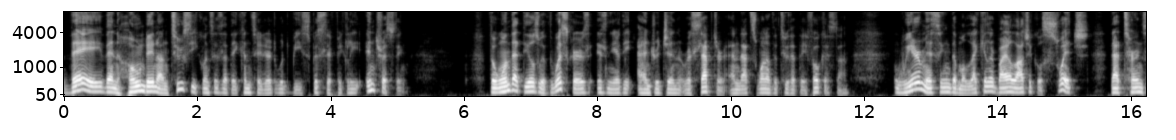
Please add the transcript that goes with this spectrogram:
They then honed in on two sequences that they considered would be specifically interesting. The one that deals with whiskers is near the androgen receptor, and that's one of the two that they focused on we're missing the molecular biological switch that turns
